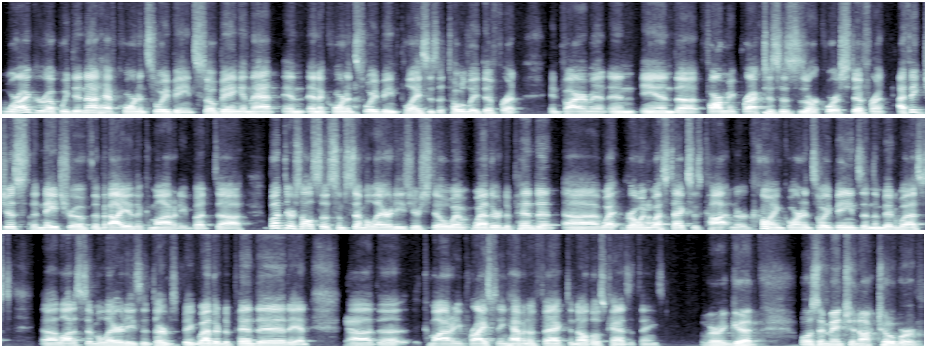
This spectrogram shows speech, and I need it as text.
where I grew up, we did not have corn and soybeans. So being in that in, in a corn and soybean place is a totally different environment, and and uh, farming practices are of course different. I think just the nature of the value of the commodity, but uh, but there's also some similarities. You're still weather dependent. Uh, wet growing West Texas cotton or growing corn and soybeans in the Midwest. Uh, a lot of similarities in terms of being weather dependent and yeah. uh, the commodity pricing have an effect and all those kinds of things. Very good. Well, as I mentioned, October,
